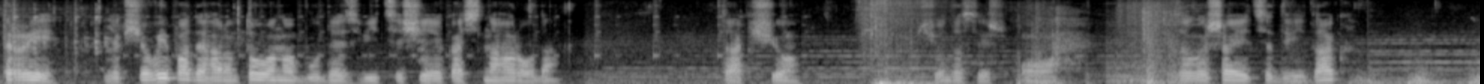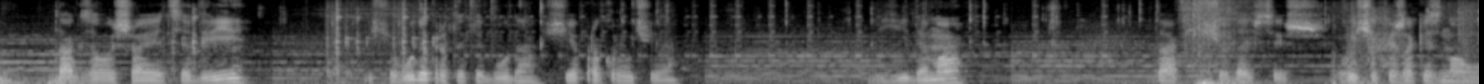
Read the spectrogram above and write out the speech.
3. Якщо випаде, гарантовано буде звідси ще якась нагорода. Так, що? Що досиш? О, залишається 2, так? Так, залишається 2. І що буде крутити? Буде. Ще прокручує. Їдемо. Так, що далі? Вищі хижаки знову.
